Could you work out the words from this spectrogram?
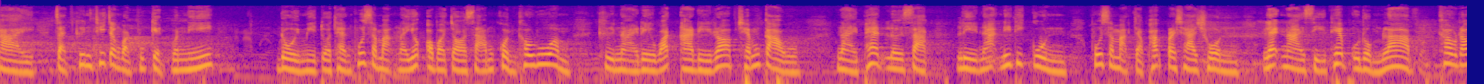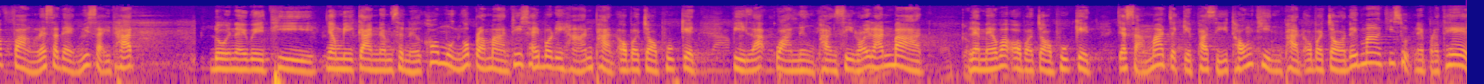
ข่ายจัดขึ้นที่จังหวัดภูเก็ตวันนี้ โดยมีตัวแทนผู้สมัครนายกอบจสามคนเข้าร่วม คือนายเรวัตอารีรอบแชมป์เก่า นายแพทย์เลอศักดิ์ลีนะนิธิกุล ผู้สมัครจากพรรคประชาชน และนายสีเทพอุดมลาบเข้ารับฟังและแสดงวิสัยทัศน์โดยในเวทียังมีการนำเสนอข้อมูลงบประมาณที่ใช้บริหารผ่านอบจภูเก็ต ปีละกว่า 1,400 ล้านบาท และแม้ว่าอบจภูเก็ต จะสามารถจะเก็บภาษีท้องถิ่นผ่านอบจได้มากที่สุดในประเทศ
